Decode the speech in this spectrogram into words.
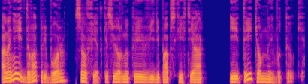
а на ней два прибора, салфетки, свернутые в виде папских тиар, и три темных бутылки.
